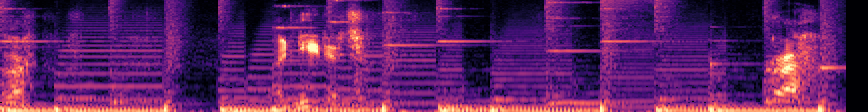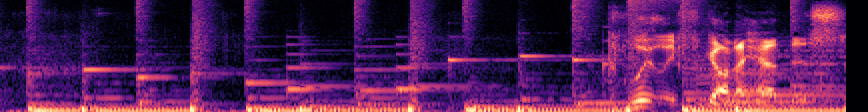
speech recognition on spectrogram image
I need it. Completely forgot I had this.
